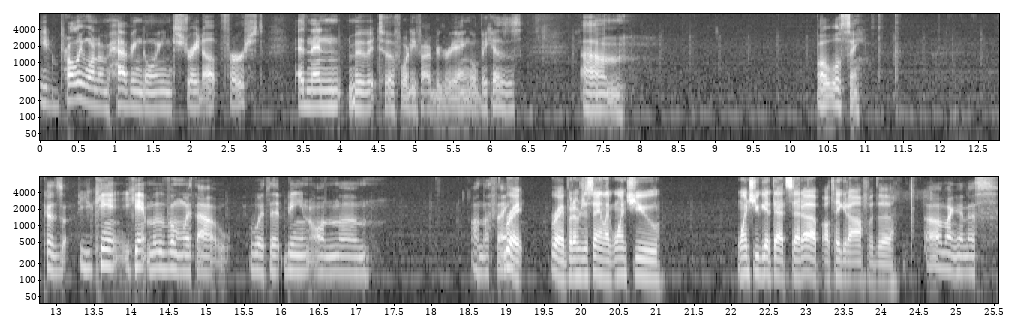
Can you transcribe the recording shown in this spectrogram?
you'd probably want them having going straight up first, and then move it to a forty-five degree angle because, um, well, we'll see. Because you can't you can't move them without with it being on the on the thing. Right, right. But I'm just saying, like once you once you get that set up, I'll take it off of the. Oh my goodness.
